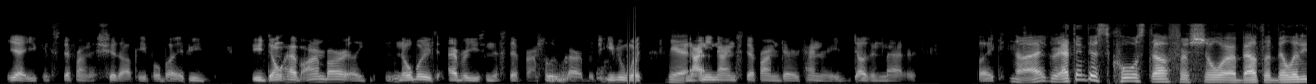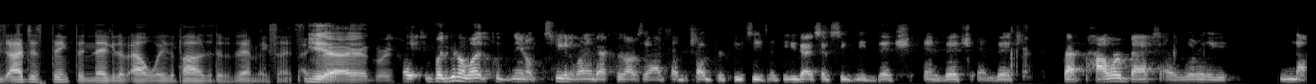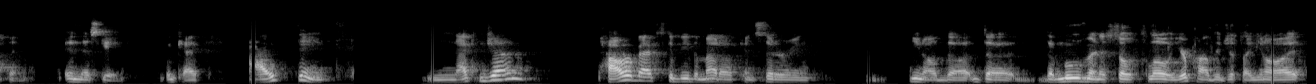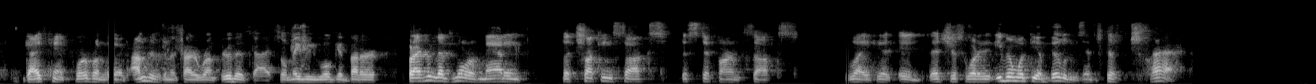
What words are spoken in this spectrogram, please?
yeah, you can stiff arm the shit out of people. But if you you don't have armbar, like nobody's ever using the stiff arm blue garbage. Even with Yeah. 99 stiff arm Derrick Henry, it doesn't matter. Like No, I agree. I think there's cool stuff for sure about the abilities. I just think the negative outweigh the positive, if that makes sense. Yeah, I agree. hey, but you know what? You know, speaking of running backs, because obviously I've had Chubb for two seasons. You guys have seen me bitch and bitch and bitch. That power backs are literally nothing in this game. Okay, I think next gen power backs could be the meta considering you know the the the movement is so slow. You're probably just like you know what? Guys can't swerve from like i'm just going to try to run through this guy. So maybe we'll get better. But i think that's more of madden. The trucking sucks. The stiff arm sucks. Like it, it that's just what it even with the abilities it's just trash.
